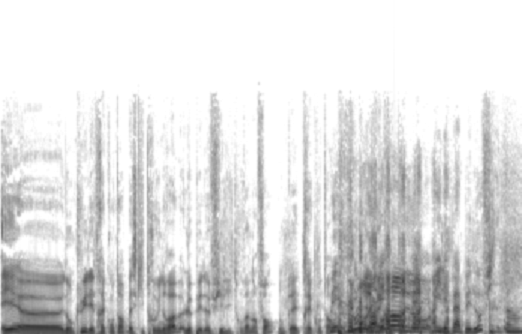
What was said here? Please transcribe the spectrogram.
Et euh, donc lui il est très content parce qu'il trouve une robe. Le pédophile il trouve un enfant donc il est très content. mais, Tout le monde est très content. mais, mais il est pas pédophile. hein.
